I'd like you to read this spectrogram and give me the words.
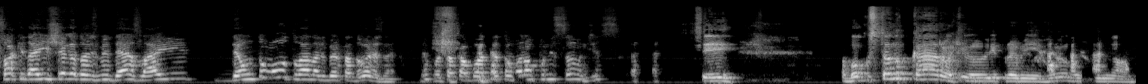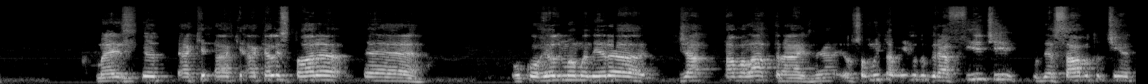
Só que daí chega 2010 lá e deu um tumulto lá na Libertadores, né? Depois acabou até tomando uma punição disso. Sim. Acabou custando caro aquilo ali para mim, viu? Mas eu, aqu, aqu, aquela história é, ocorreu de uma maneira já estava lá atrás, né? Eu sou muito amigo do grafite. O De Sábado tinha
